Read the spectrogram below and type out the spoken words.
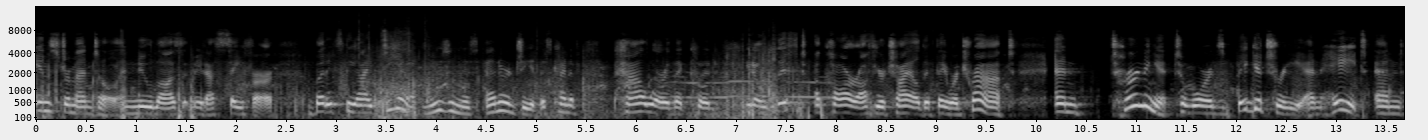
instrumental in new laws that made us safer. But it's the idea of using this energy, this kind of power that could, you know, lift a car off your child if they were trapped, and turning it towards bigotry and hate and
